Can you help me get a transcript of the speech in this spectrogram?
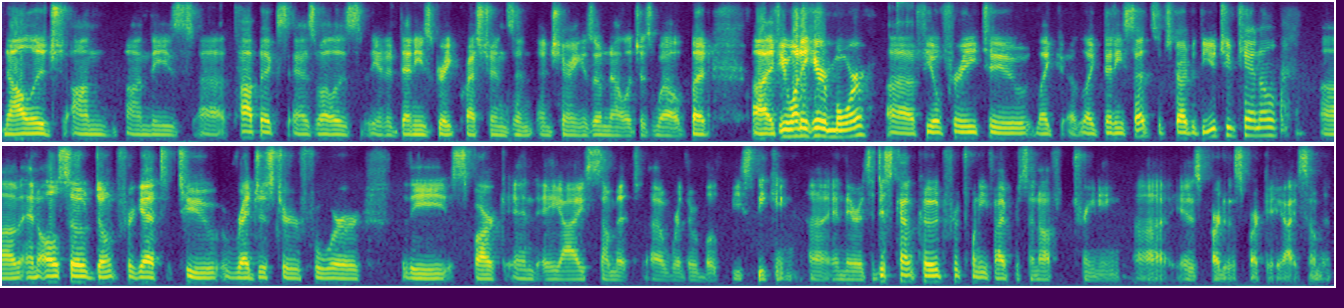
knowledge on on these uh, topics, as well as you know Denny's great questions and, and sharing his own knowledge as well. But uh, if you want to hear more, uh, feel free to like like Denny said, subscribe to the YouTube channel, and also don't forget to register for the Spark and AI Summit, uh, where they'll both be speaking. Uh, and there is a discount code for 25% off training uh, as part of the Spark AI Summit.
